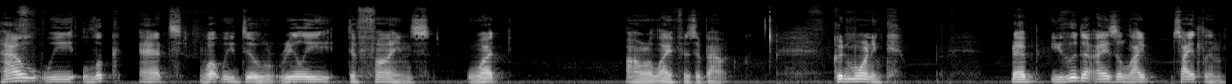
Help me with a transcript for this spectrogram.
how we look at what we do really defines what our life is about. Good morning. Reb Yehuda Eisel Zeitlin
